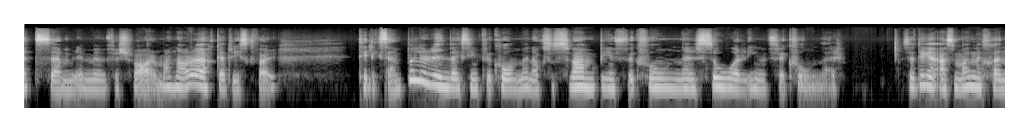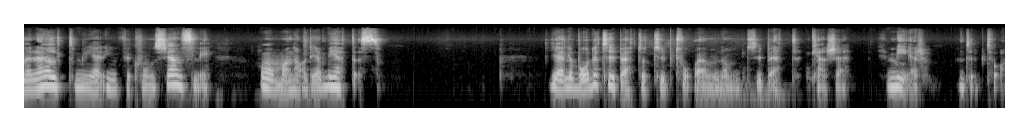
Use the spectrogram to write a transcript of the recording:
ett sämre immunförsvar. Man har ökad risk för till exempel urinvägsinfektion, men också svampinfektioner, sårinfektioner. Så det är, alltså man är generellt mer infektionskänslig om man har diabetes. Gäller både typ 1 och typ 2, även om typ 1 kanske är mer än typ 2.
